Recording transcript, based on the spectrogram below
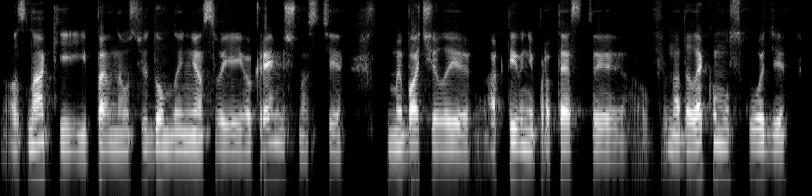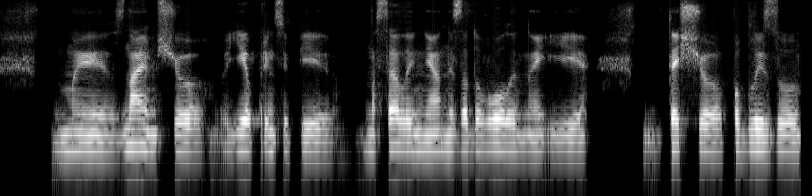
ознаки і певне усвідомлення своєї окремішності. Ми бачили активні протести на Далекому Сході. Ми знаємо, що є в принципі населення незадоволене і те, що поблизу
